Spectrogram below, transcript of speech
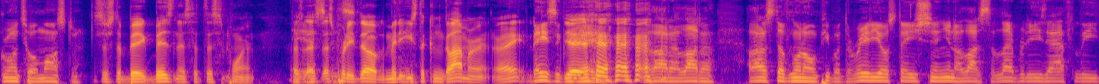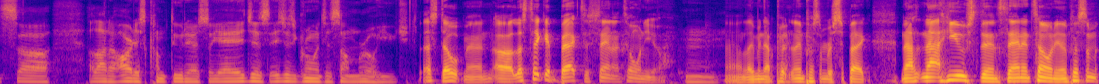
grew into a monster. It's just a big business at this point. That's, Yeah, that's, that's pretty dope. The Midi East, the conglomerate, right? Basically, Yeah. yeah. a lot of a lot of a lot of stuff going on with people at the radio station. You know, a lot of celebrities, athletes, uh, a lot of artists come through there. So yeah, it just it just grew into something real huge. That's dope, man. Uh, let's take it back to San Antonio. Mm. Uh, let me not put let me put some respect. Not not Houston, San Antonio. Put some.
